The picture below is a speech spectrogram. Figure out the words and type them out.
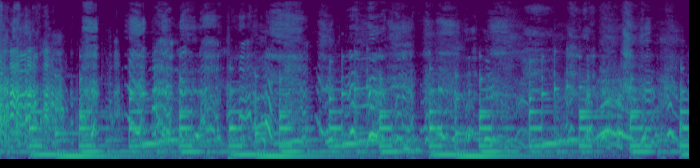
Ha ha ha!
